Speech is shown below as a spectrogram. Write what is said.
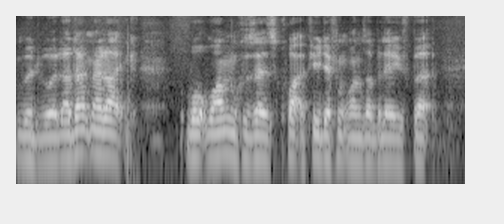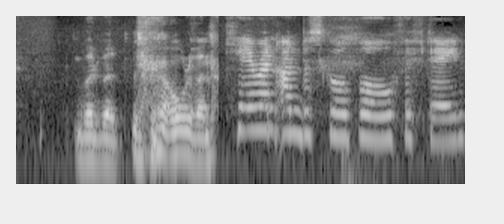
Woodward. I don't know like what one because there's quite a few different ones I believe, but Woodward, all of them. Kieran underscore ball 15.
